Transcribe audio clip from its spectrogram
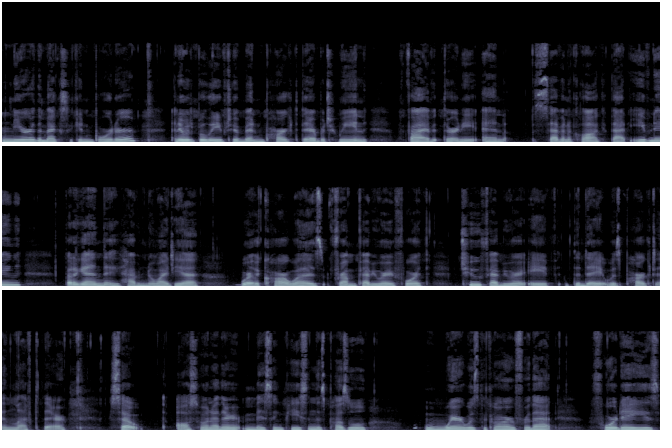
near the Mexican border, and it was believed to have been parked there between 5:30 and 7 o'clock that evening. But again, they have no idea where the car was from February 4th to February 8th, the day it was parked and left there. So, also another missing piece in this puzzle. Where was the car for that four days?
